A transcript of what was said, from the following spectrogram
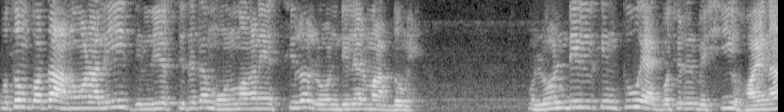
প্রথম কথা, আনোয়ার আলী দিল্লি এফসি থেকে মোহনবাগানে এসেছিল লোন ডিলের মাধ্যমে। লোন ডিল কিন্তু এক বছরের বেশি হয় না।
